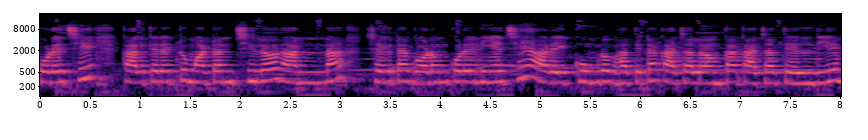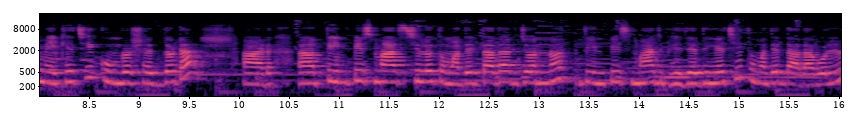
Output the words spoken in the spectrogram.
করেছি। কালকের একটু মাটন ছিল রান্না, সেটা গরম করে নিয়েছি। আর এই কুমড়ো ভাতেটা কাঁচা লঙ্কা, কাঁচা তেল দিয়ে মেখেছি কুমড়ো সেদ্ধটা। আর তিন পিস মাছ ছিল তোমাদের দাদার জন্য। তিন পিস মাছ ভেজে দিয়েছি। তোমাদের দাদা বলল,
